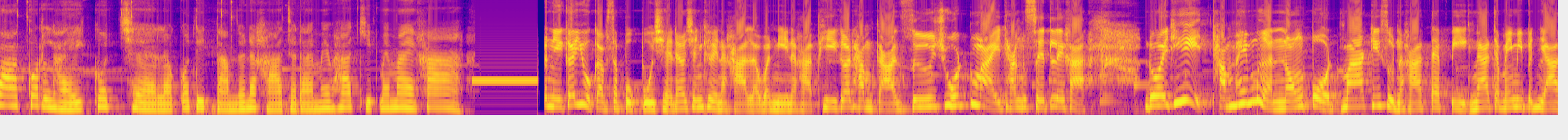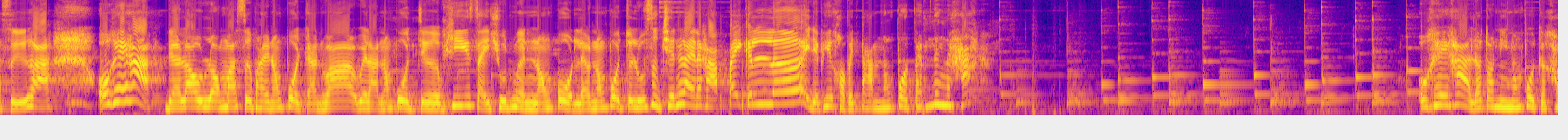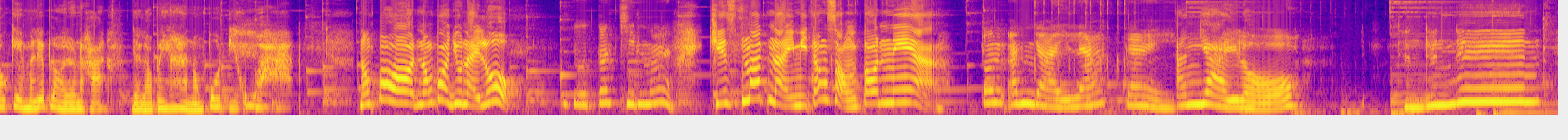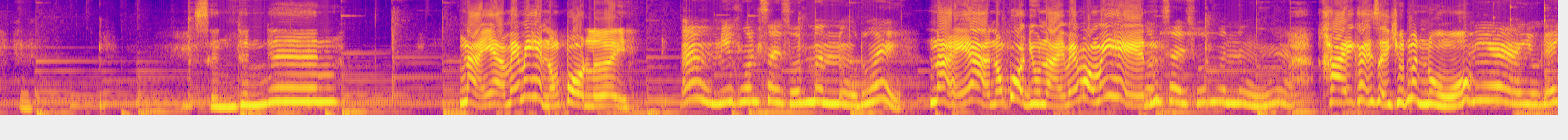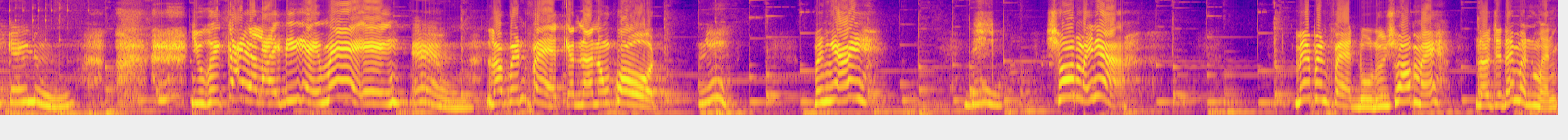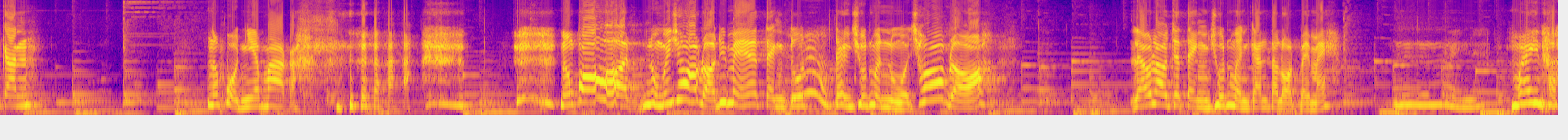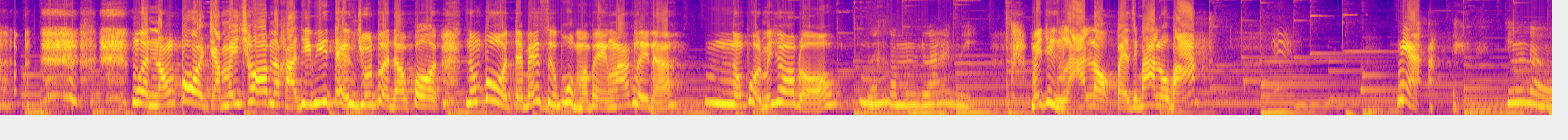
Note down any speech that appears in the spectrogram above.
ฝากกดไลค์ กดแชร์ แล้วก็ติดตามด้วยนะคะ จะได้ไม่พลาดคลิปใหม่ๆค่ะ วันนี้ก็อยู่กับสปุกปูชแนลเช่นเคยนะคะ แล้ววันนี้นะคะ พี่ก็ทำการซื้อชุดใหม่ทั้งเซตเลยค่ะ โดยที่ทำให้เหมือนน้องโปรดมากที่สุดนะคะ แต่ปีกน่าจะไม่มีปัญญาซื้อค่ะ โอเคค่ะ เดี๋ยวเราลองมาเซอร์ไพรส์น้องโปรดกันว่าเวลาน้องโปรดเจอพี่ใส่ชุดเหมือนน้องโปรดแล้วน้องโปรดจะรู้สึกเช่นไรนะคะ ไปกันเลย เดี๋ยวพี่ขอไปตามน้องโปรดแป๊บนึงนะคะ โอเคค่ะ แล้วตอนนี้น้องโปรดก็เข้าเกมมาเรียบร้อยแล้วนะคะ เดี๋ยวเราไปหาน้องโปรดดีกว่า น้องโปรดน้องโปรดอยู่ไหนลูก อยู่ต้นคริดมาสคริสต์มาสไหนมีตั้งสองต้นเนี่ย ต้นอันใหญ่และไก่อันใหญ่เหรอเทนเทนเทนเซนเทนเทนไหนอะแม่ไม่เห็นน้องโปรดเลย อ้าวมีคนใส่ชุดเหมือนหนูด้วย ไหนอะ น้องโปรดอยู่ไหนแม่มองไม่เห็นใส่ชุดเหมือนหนูอะ ใครใครใส่ชุดเหมือนหนู เนี่ยอยู่ใกล้ๆหนู อยู่ใกล้ๆอะไรนี่ไงแม่เอง อ้าวเราเป็นแฝดกันนะน้องโปรดนี่เป็นไง ได้ชอบไหมเนี่ย แม่เป็นแฝดดูดูชอบไหม เราจะได้เหมือนเหมือนๆกัน น้องโปรดเงียบมากอะ น้องโปรดหนูไม่ชอบเหรอที่แม่แต่งตุ๊ดแต่งชุดเหมือนหนูอะชอบเหรอ แล้วเราจะแต่งชุดเหมือนกันตลอดไปไหมอืมใหม่นะไม่นะ เหมือนน้องโปรดจะไม่ชอบนะคะ ที่พี่แต่งชุดเหมือนน้องโปรดน้องโปรดแต่แม่ซื้อผมมาแพงมากเลยนะอืมน้องโปรดไม่ชอบเหรอ แล้วเขามันล้านนี่ไม่ถึงล้านหรอก 85 โลบักเนี่ย จริงเหรอ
